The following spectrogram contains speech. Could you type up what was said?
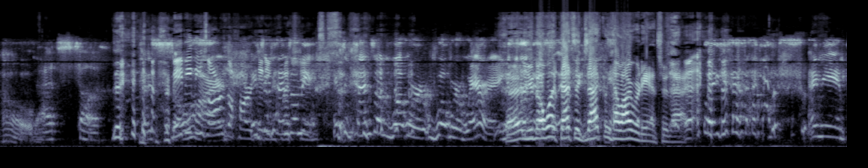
Oh, That's tough. that's so Maybe these hard. are the hard-hitting it depends on the. It depends on what we're what we're wearing. Uh, you know what? That's exactly how I would answer that. Like, I mean,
